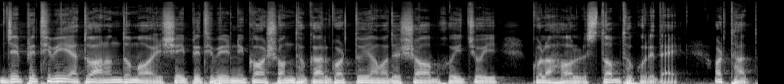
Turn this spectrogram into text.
যে পৃথিবী এত আনন্দময়, সেই পৃথিবীর নিকষ অন্ধকার গর্তই আমাদের সব হইচই, কোলাহল স্তব্ধ করে দেয়। অর্থাৎ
